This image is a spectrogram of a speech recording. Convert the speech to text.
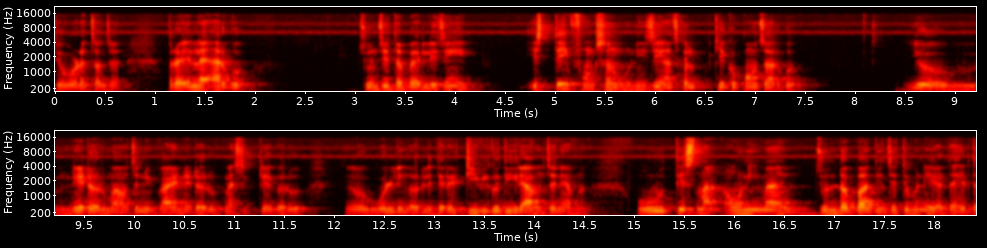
त्योबाट चल्छ। र यसलाई अर्को जुन चाहिँ तपाईँहरूले चाहिँ यस्तै फङ्सन हुने चाहिँ आजकल के को पाउँछ अर्को? यो नेटहरूमा आउँछ नि भाइ नेटहरू क्लासिक टेकहरू यो वर्ल्डिङहरूले धेरै टिभीको दिइरहेको हुन्छ नि आफ्नो। हो त्यसमा आउनेमा जुन डब्बा दिन्छ त्यो पनि हेर्दाखेरि त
